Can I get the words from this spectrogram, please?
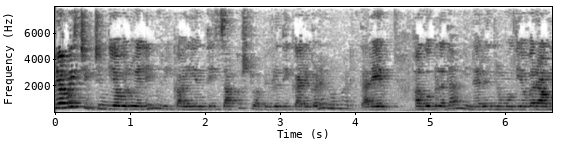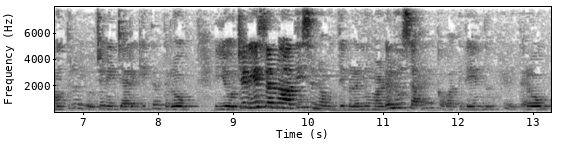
ರಮೇಶ್ ಜಿಗ್ಜಿಂಗಿ ಅವರು ಎಲೆಮರಿಕಾಯಿಯಂತೆ ಸಾಕಷ್ಟು ಅಭಿವೃದ್ಧಿ ಕಾರ್ಯಗಳನ್ನು ಮಾಡಿದ್ದಾರೆ. ಹಾಗೂ ಪ್ರಧಾನಿ ನರೇಂದ್ರ ಮೋದಿ ಅವರ ಮುದ್ರಾ ಯೋಜನೆ ಜಾರಿಗೆ ತಂದರು. ಈ ಯೋಜನೆ ಸಣ್ಣ ಅತಿ ಸಣ್ಣ ಹುದ್ದೆಗಳನ್ನು ಮಾಡಲು ಸಹಾಯಕವಾಗಿದೆ ಎಂದು ಹೇಳಿದರು.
